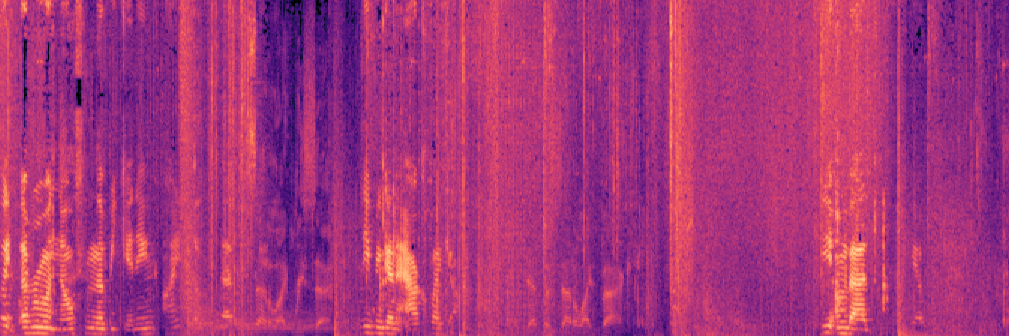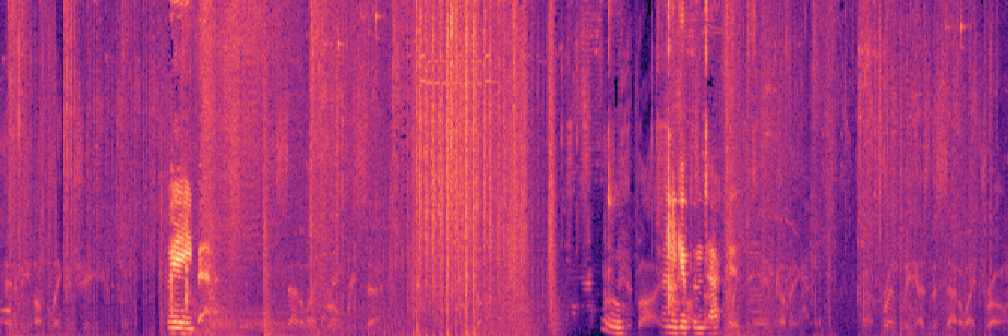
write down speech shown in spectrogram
Like everyone know from the beginning, I know that. Not even gonna act like I'm Yeah, I'm bad. Yep. Enemy uplink achieved. Way bad. Satellite drone reset. Ooh, trying to get them tactic. Friendly has the satellite drone.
